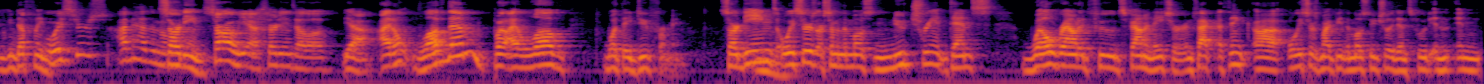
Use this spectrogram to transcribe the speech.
You can definitely Oysters? I've had them. Sardines. Sar- oh yeah, sardines I love. yeah, I don't love them, but I love what they do for me. Sardines, mm. oysters are some of the most nutrient dense, well rounded foods found in nature. In fact, I think uh, oysters might be the most nutrient dense food in, in,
